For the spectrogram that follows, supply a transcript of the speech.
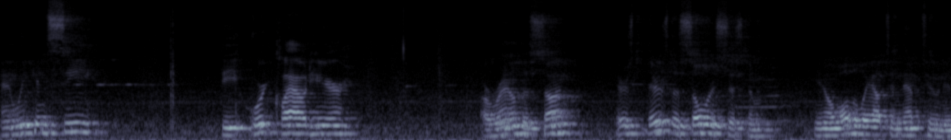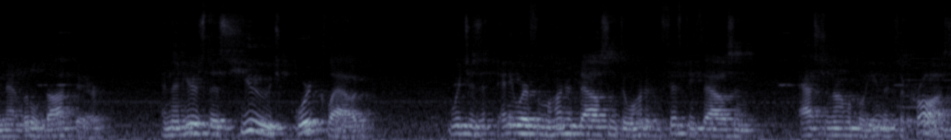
and we can see the Oort cloud here around the sun. There's, there's the solar system, you know, all the way out to Neptune in that little dot there. And then here's this huge Oort cloud, which is anywhere from 100,000 to 150,000 astronomical units across.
